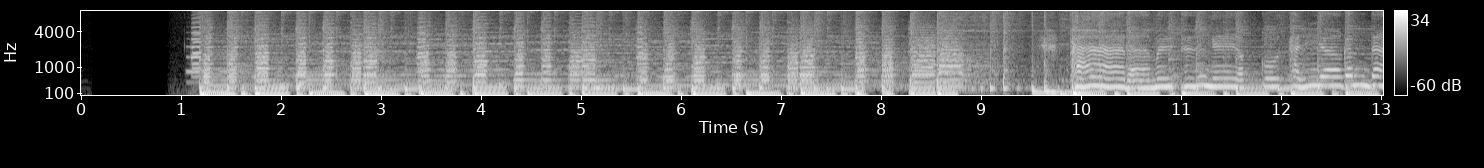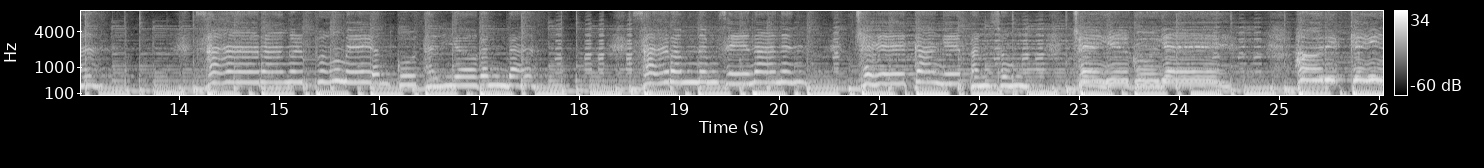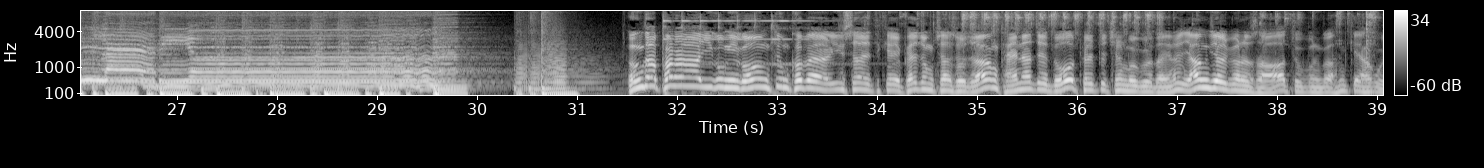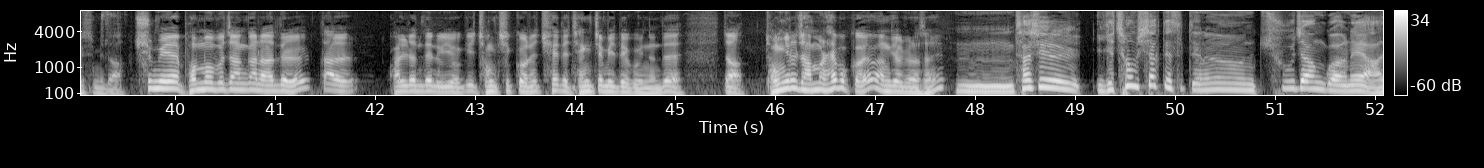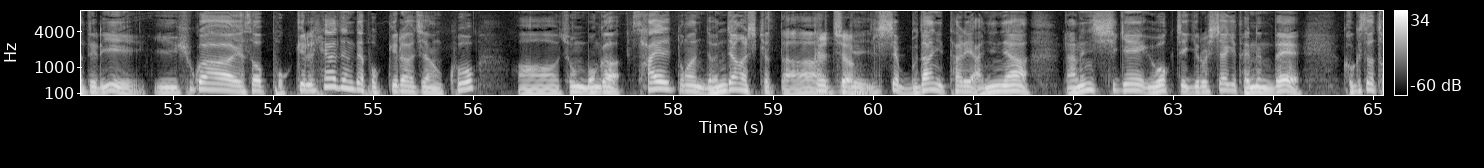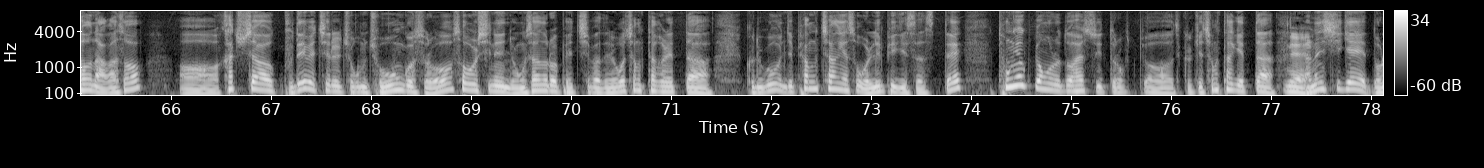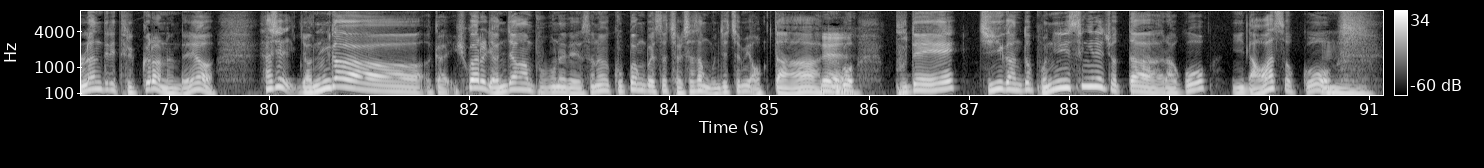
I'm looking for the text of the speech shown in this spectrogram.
2020 뚱커벨 인사이트 K 배종찬 소장 대낮에도 별빛을 몰고 다니는 양지열 변호사 두 분과 함께 하고 있습니다. 추미애 법무부 장관 아들 딸 관련된 의혹이 정치권의 최대 쟁점이 되고 있는데 자 정리를 좀 한번 해볼까요 양지열 변호사님? 음, 사실 이게 처음 시작됐을 때는 추 장관의 아들이 이 휴가에서 복귀를 해야 되는데 복귀를 하지 않고 어, 좀 뭔가 4일 동안 연장을 시켰다. 그렇죠. 일시적 무단 이탈이 아니냐라는 식의 의혹 제기로 시작이 됐는데 거기서 더 나가서 어, 카투사 부대 배치를 조금 좋은 곳으로 서울 시내 용산으로 배치받으려고 청탁을 했다. 그리고 이제 평창에서 올림픽이 있었을 때 통역병으로도 할 수 있도록 어, 그렇게 청탁했다라는 네. 식의 논란들이 들끓었는데요. 사실 연가 그러니까 휴가를 연장한 부분에 대해서는 국방부에서 절차상 문제점이 없다. 네. 그리고 부대의 지휘관도 본인이 승인해 줬다라고 이 나왔었고 음.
